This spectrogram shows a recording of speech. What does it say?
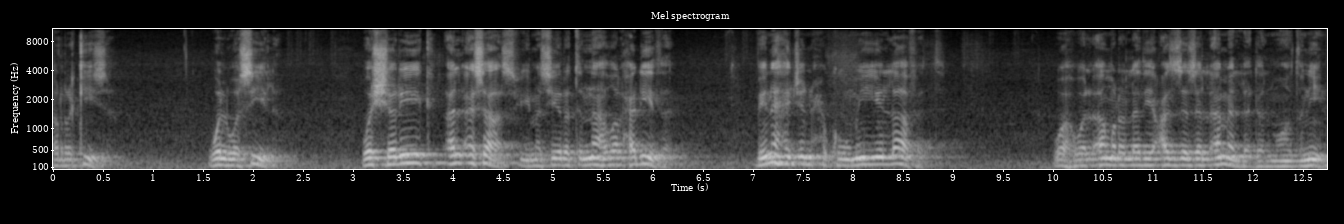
الركيزة والوسيلة والشريك الأساس في مسيرة النهضة الحديثة بنهج حكومي لافت وهو الأمر الذي عزز الأمل لدى المواطنين.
